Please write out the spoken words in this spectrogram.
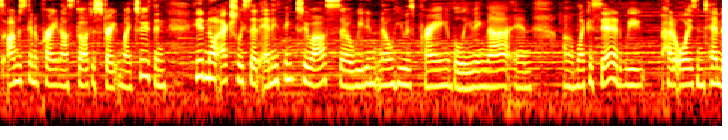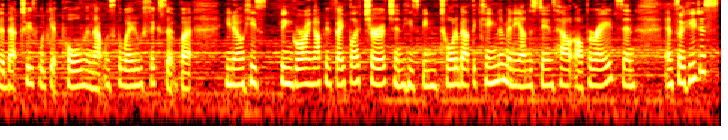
So I'm just gonna pray and ask God to straighten my tooth. And he had not actually said anything to us, so we didn't know he was praying and believing that. And um, like I said, we had always intended that tooth would get pulled and that was the way to fix it. But you know, he's been growing up in Faith Life Church and he's been taught about the kingdom and he understands how it operates. And, and so he just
